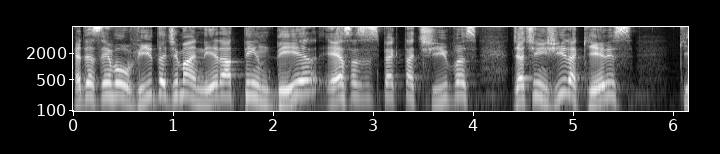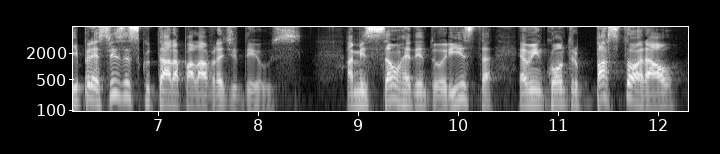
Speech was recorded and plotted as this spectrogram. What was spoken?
é desenvolvida de maneira a atender essas expectativas de atingir aqueles que precisam escutar a palavra de Deus. A missão redentorista é um encontro pastoral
